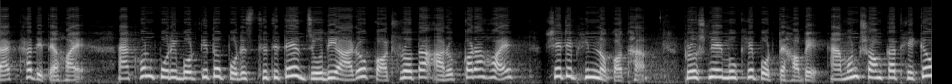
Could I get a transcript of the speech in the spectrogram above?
ব্যাখ্যা দিতে হয়। এখন পরিবর্তিত পরিস্থিতিতে যদি আরও কঠোরতা আরোপ করা হয়, সেটি ভিন্ন কথা। প্রশ্নের মুখে পড়তে হবে, এমন শঙ্কা থেকেও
